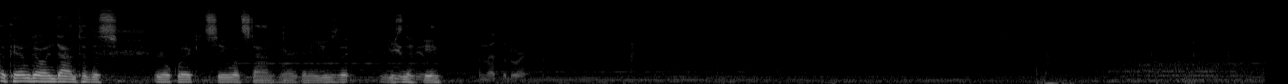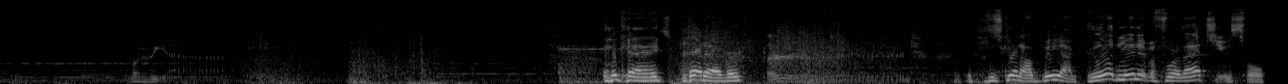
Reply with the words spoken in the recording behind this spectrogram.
Okay, I'm going down to this real quick. See what's down here. Gonna use it. Use the key. I'm at the door. Okay, whatever. It's gonna be a good minute before that's useful.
